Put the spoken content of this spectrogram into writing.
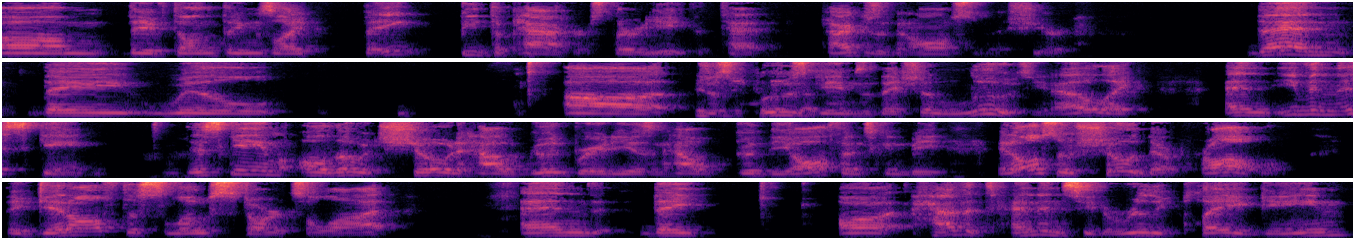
um they've done things like they beat the Packers 38 to 10. Packers have been awesome this year. Then they will uh just lose games that they shouldn't lose, you know? Like and even this game, this game, although it showed how good Brady is and how good the offense can be, it also showed their problem. They get off the slow starts a lot, and they uh, have a tendency to really play a game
